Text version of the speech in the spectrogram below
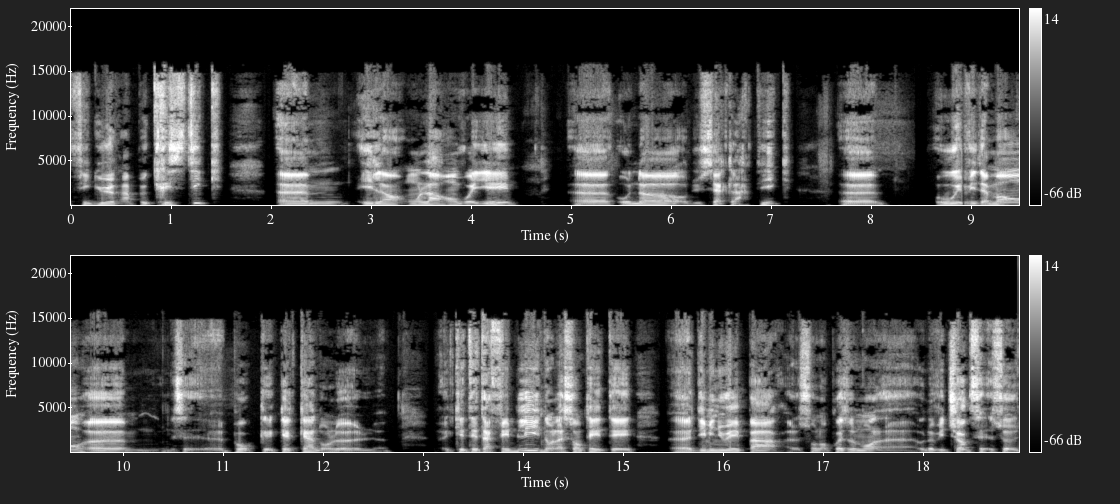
figure un peu christique il a, on l'a envoyé euh, au nord du cercle arctique, euh, où évidemment, euh, pour quelqu'un dont le, qui était affaibli, dont la santé était euh, diminuée par son empoisonnement au Novichok, ce, ce,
